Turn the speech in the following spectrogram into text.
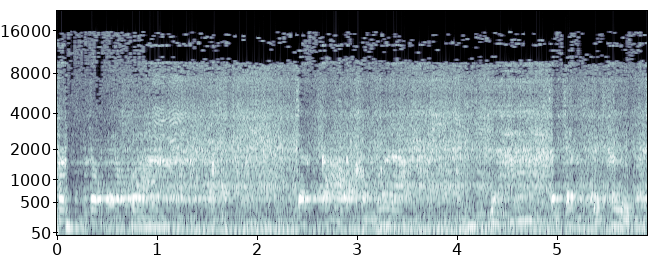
ถ้าผมจะบอกว่าจะกล่าวคำว่ารักยาจะจำเป็นหรือไม่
